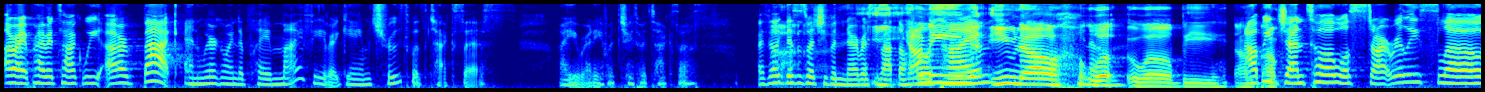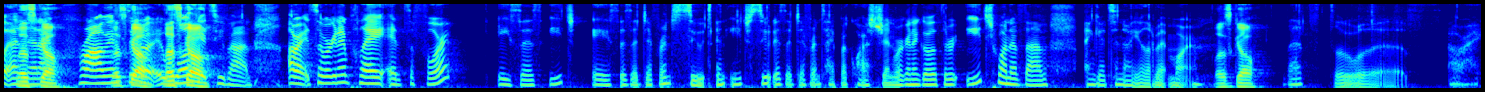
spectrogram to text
All right, Private Talk, we are back and we're going to play my favorite game, Truth with Texas. Are you ready for Truth with Texas? I feel like this is what you've been nervous about the whole time. I mean, time. you know, You know. we'll we'll be. Um, I'll be um, gentle. We'll start really slow, and Let's then go. I promise Let's it, go. it Let's won't go. get too bad. All right, so we're gonna play. It's a four aces. Each ace is a different suit, and each suit is a different type of question. We're gonna go through each one of them and get to know you a little bit more. let's go. Let's do this. All right.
